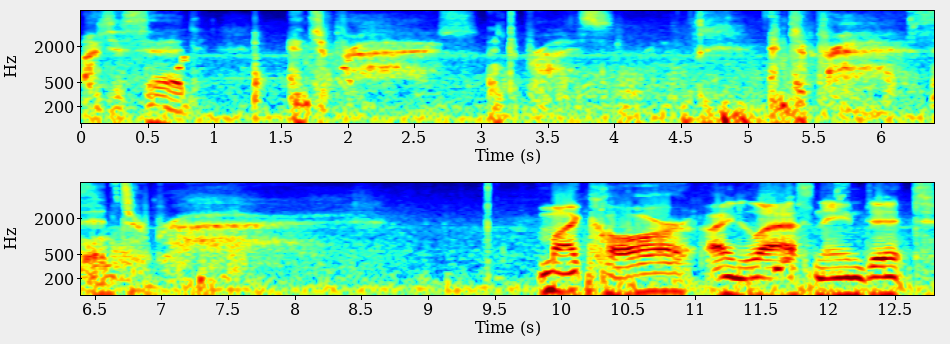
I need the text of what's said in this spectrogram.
I just said Enterprise. Enterprise. Enterprise. Enterprise. My car, I last named it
